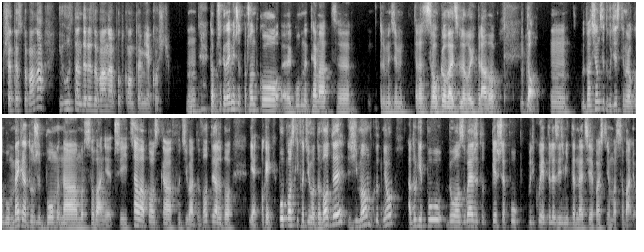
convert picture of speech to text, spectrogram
przetestowana i ustandaryzowana pod kątem jakości. Mhm. To przegadajmy jeszcze od początku e, główny temat, e, który będziemy teraz zwałkować w lewo i w prawo. Mhm. To mm, w 2020 roku był mega duży boom na morsowanie, czyli cała Polska wchodziła do wody albo nie, okej, okay, pół Polski wchodziło do wody zimą w grudniu, a drugie pół było złe, że to pierwsze pół publikuje tyle zdjęć w internecie właśnie o morsowaniu.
